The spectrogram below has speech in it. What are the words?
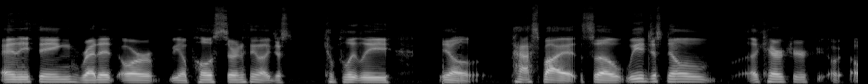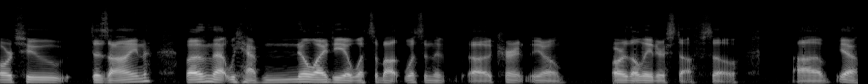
Anything reddit or you know posts or anything like just completely you know pass by it. So we just know a character or two design but other than that we have no idea what's about what's in the uh, current you know or the later stuff. So uh yeah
